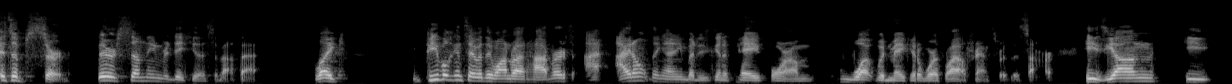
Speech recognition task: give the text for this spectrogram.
It's absurd. There's something ridiculous about that. Like, people can say what they want about Havertz. I, I don't think anybody's going to pay for him what would make it a worthwhile transfer this summer. He's young. He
